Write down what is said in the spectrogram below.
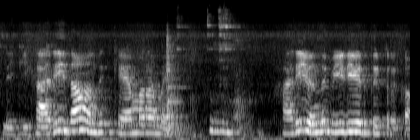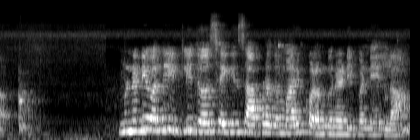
இன்னைக்கு ஹரி தான் வந்து கேமராமேன். ஹரி வந்து வீடியோ எடுத்துட்டு இருக்கான். முன்னாடி வந்து இட்லி தோசைக்கு சாப்பிட்றது மாதிரி குழம்பு ரெடி பண்ணிடலாம்.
